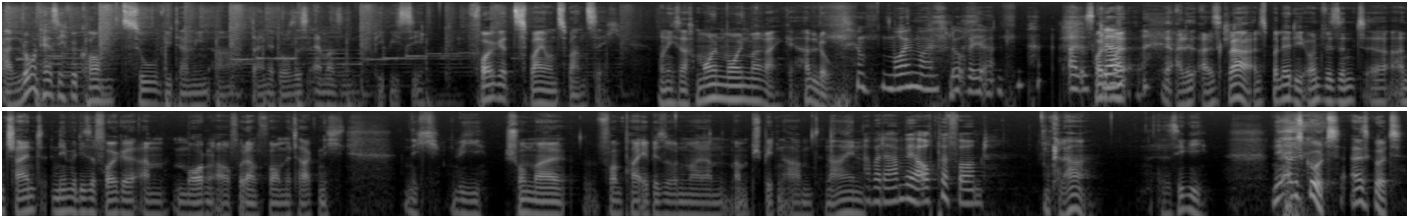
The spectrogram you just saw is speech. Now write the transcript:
Hallo und herzlich willkommen zu Vitamin A, deine Dosis Amazon PPC. Folge 22. Und ich sage Moin, Moin, Mareike. Hallo. moin, Moin, Florian. Alles Heute klar? Mal, ja, alles, alles klar, alles Paletti. Und wir sind äh, anscheinend, nehmen wir diese Folge am Morgen auf oder am Vormittag, nicht, nicht wie schon mal vor ein paar Episoden mal am, am späten Abend. Nein. Aber da haben wir ja auch performt. Klar. Sigi. Nee, alles gut, alles gut.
